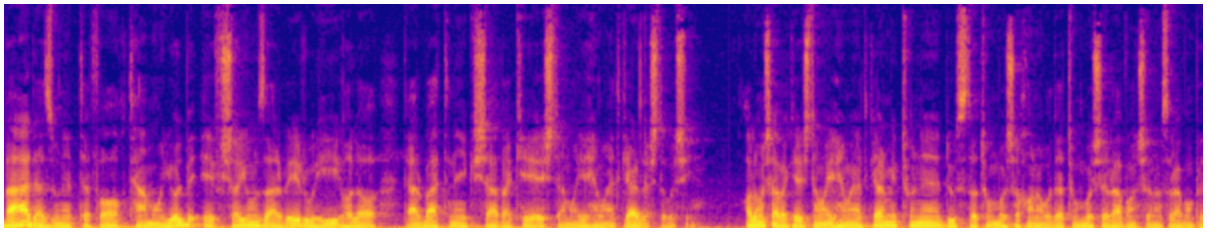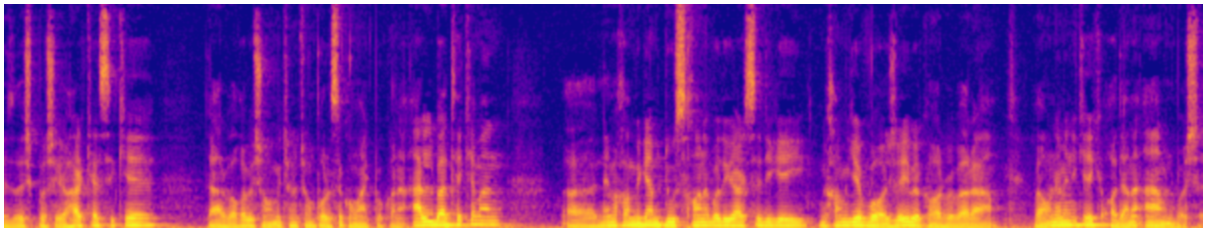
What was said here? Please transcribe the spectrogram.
بعد از اون اتفاق تمایل به افشای اون ضربه روحی حالا در بطن یک شبکه اجتماعی حمایتگر داشته باشین حالا اون شبکه اجتماعی حمایتگر می‌تونه دوستاتون باشه خانوادهتون باشه روانشناس روانپزشک باشه یا هر کسی که در واقع به شما می‌تونه تو اون پروسه کمک بکنه. البته که من نمی‌خوام بگم دوست خانواده یا دیگه ای می‌خوام یه واژه‌ای به کار ببرم و اونم اینه که یک آدم امن باشه.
